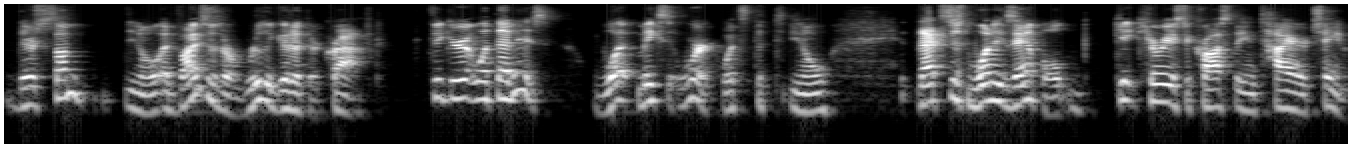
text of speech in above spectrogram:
there's some you know advisors are really good at their craft. Figure out what that is. What makes it work? What's the you know that's just one example. Get curious across the entire chain.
